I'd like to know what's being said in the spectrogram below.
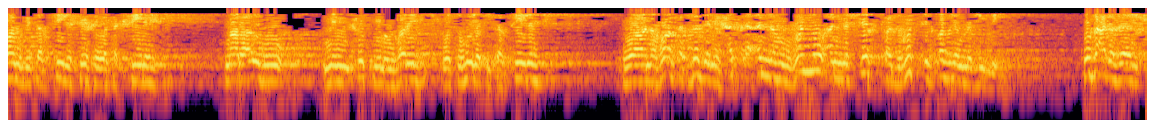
قاموا بتغسيل الشيخ وتكفيره ما رأوه من حسن منظره وسهولة تغسيله ونظافة بدنه حتى أنهم ظنوا أن الشيخ قد غسل قبل المجيء به. وبعد ذلك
